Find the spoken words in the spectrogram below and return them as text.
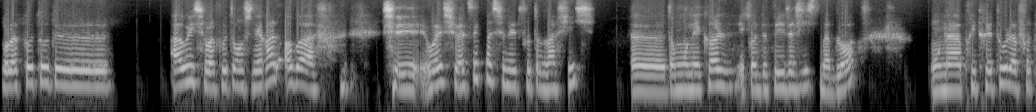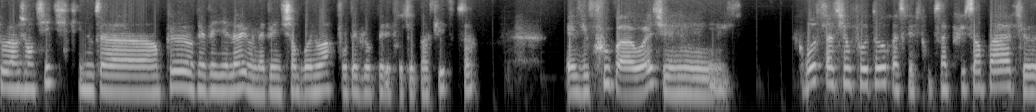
Sur la photo de... Ah oui, sur la photo en général. Oh bah, ouais, je suis assez passionnée de photographie. Euh, dans mon école, école de paysagisme à Blois, on a appris très tôt la photo argentique qui nous a un peu réveillé l'œil. On avait une chambre noire pour développer les photographies, tout ça. Et du coup, bah ouais, j'ai une grosse passion photo parce que je trouve ça plus sympa que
